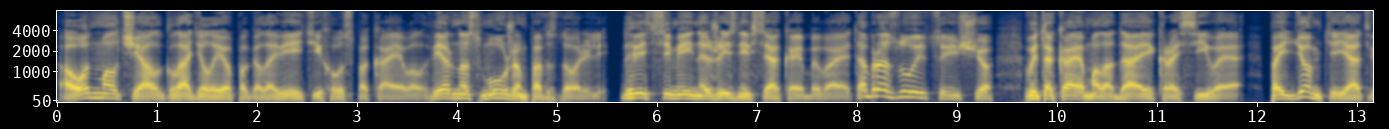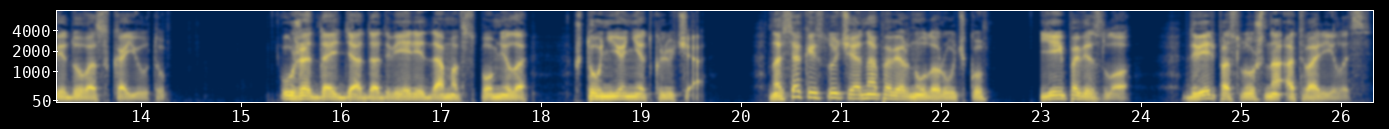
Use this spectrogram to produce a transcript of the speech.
а он молчал, гладил ее по голове и тихо успокаивал. Верно, с мужем повздорили. Да ведь в семейной жизни всякое бывает. Образуется еще. Вы такая молодая и красивая. Пойдемте, я отведу вас в каюту. Уже дойдя до двери, дама вспомнила, что у нее нет ключа. На всякий случай она повернула ручку. Ей повезло. Дверь послушно отворилась.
